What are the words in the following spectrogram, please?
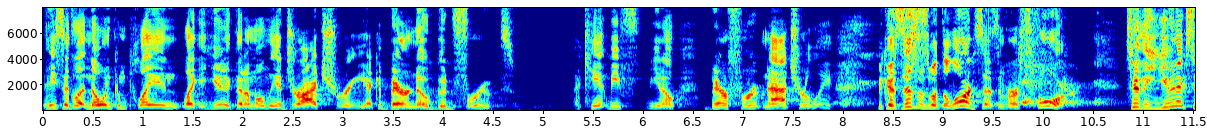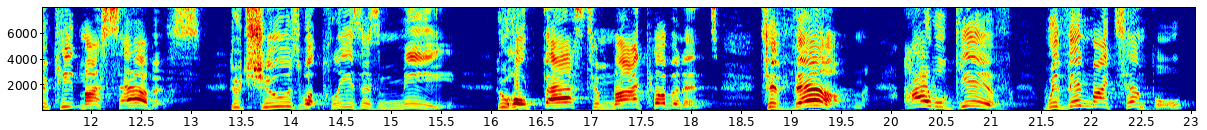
And he said, Let no one complain like a eunuch that I'm only a dry tree. I can bear no good fruit. I can't be, you know, bear fruit naturally. Because this is what the Lord says in verse 4 To the eunuchs who keep my Sabbaths, who choose what pleases me, who hold fast to my covenant, to them I will give within my temple,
